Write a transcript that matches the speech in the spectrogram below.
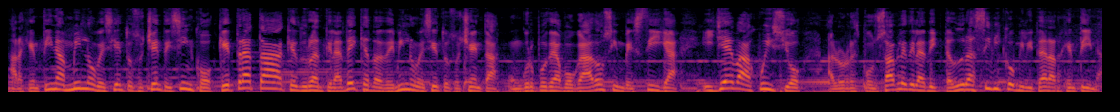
Argentina 1985, que trata que durante la década de 1980 un grupo de abogados investiga y lleva a juicio a los responsables de la dictadura cívico-militar argentina.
